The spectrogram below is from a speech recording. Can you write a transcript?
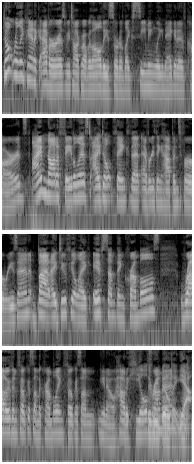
Don't really panic ever, as we talk about with all these sort of like seemingly negative cards. I'm not a fatalist. I don't think that everything happens for a reason, but I do feel like if something crumbles, rather than focus on the crumbling, focus on you know how to heal the rebuilding. It. Yeah.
